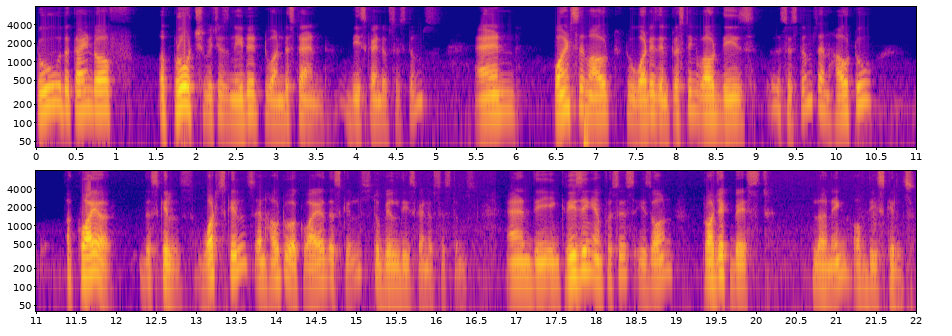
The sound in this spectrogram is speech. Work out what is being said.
to the kind of approach which is needed to understand these kind of systems and points them out to what is interesting about these systems and how to acquire the skills, what skills and how to acquire the skills to build these kind of systems. And the increasing emphasis is on project based learning of these skills.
